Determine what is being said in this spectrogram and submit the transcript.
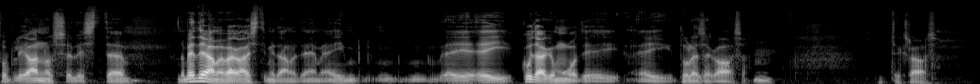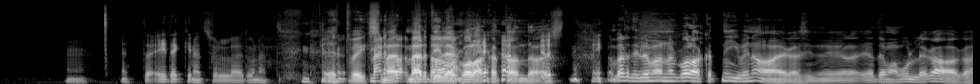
tubli annus sellist no me teame väga hästi, mida me teeme, ei, ei, ei kuidagimoodi ei, ei tule see kaasa. Mm mitte üks raas. Mm et ei tekkinud sul tunnet. Et võiks Märta, Märdile Märta kolakat anda või? no Märdile ma annan kolakat nii või naa, ega siin ei ole, ja tema mulle ka, aga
